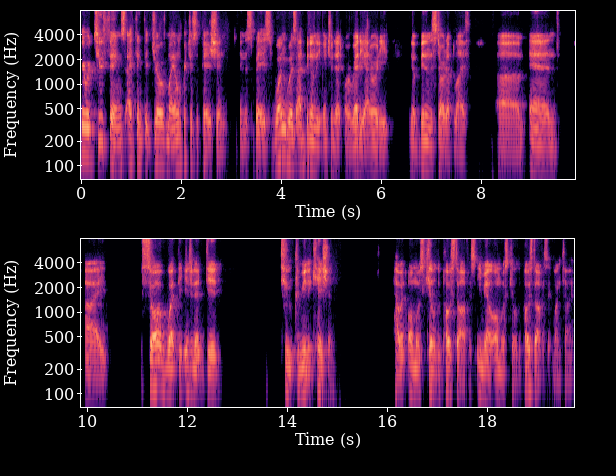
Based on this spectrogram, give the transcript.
there were two things i think that drove my own participation in the space. One was i'd been on the internet already. I'd already you know been in the startup life. Um, and i saw what the internet did to communication, how it almost killed the post office. Email almost killed the post office at one time.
